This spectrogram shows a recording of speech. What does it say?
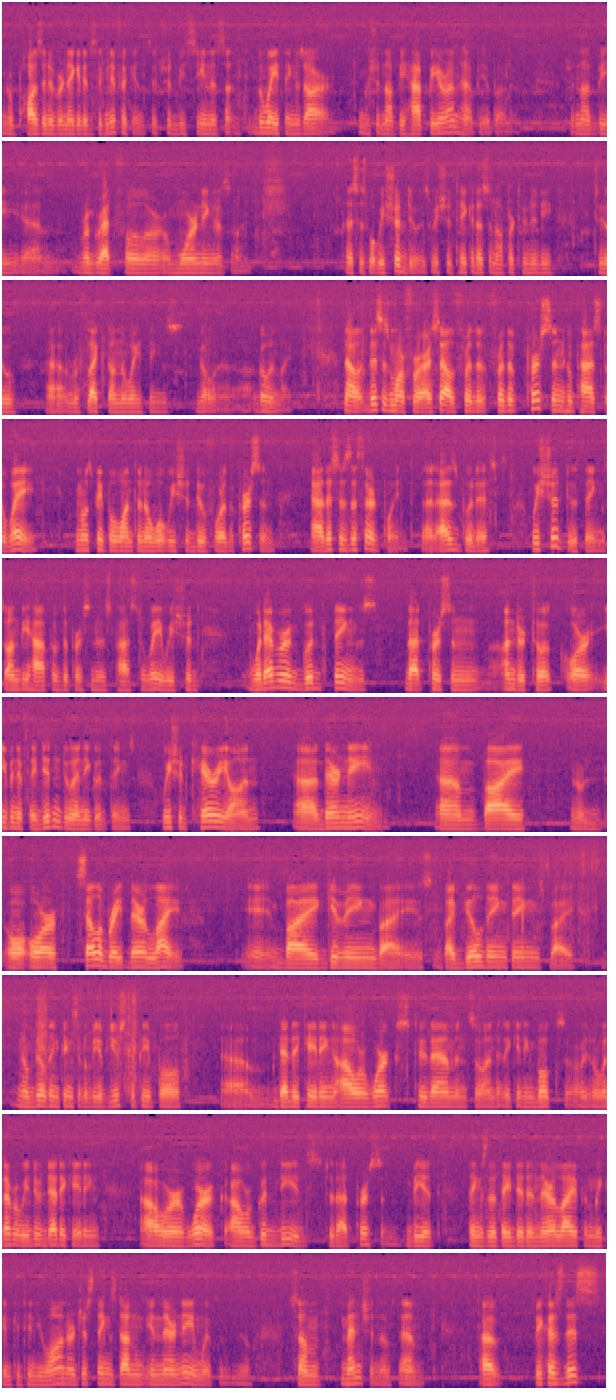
you know positive or negative significance. It should be seen as the way things are. We should not be happy or unhappy about it. Should not be um, regretful or, or mourning or so on. This is what we should do: is we should take it as an opportunity to uh, reflect on the way things go uh, go in life. Now, this is more for ourselves. For the for the person who passed away, most people want to know what we should do for the person. Uh, this is the third point that as Buddhists, we should do things on behalf of the person who has passed away. We should, whatever good things that person undertook, or even if they didn't do any good things, we should carry on uh, their name um, by you know, or, or celebrate their life eh, by giving, by by building things, by you know building things that'll be of use to people, um, dedicating our works to them, and so on, dedicating books or you know whatever we do, dedicating our work, our good deeds to that person, be it things that they did in their life and we can continue on, or just things done in their name with you know, some mention of them. Uh, because this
